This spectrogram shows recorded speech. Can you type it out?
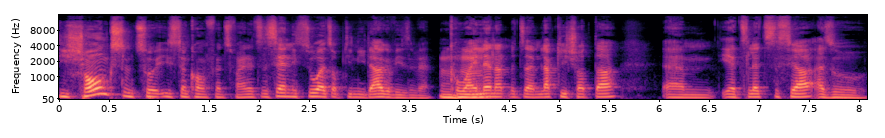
die Chancen zur Eastern Conference Finals ist ja nicht so, als ob die nie da gewesen wären. Mhm. Kawhi Leonard mit seinem Lucky Shot da, ähm, jetzt letztes Jahr, also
